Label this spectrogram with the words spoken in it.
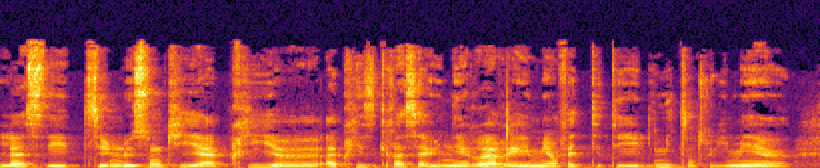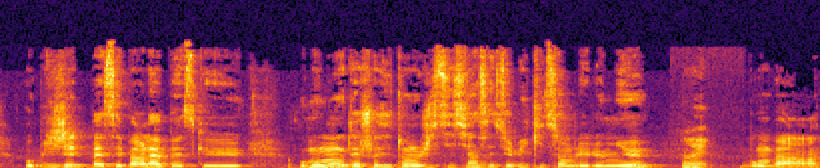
là, c'est une leçon qui est appris, apprise grâce à une erreur, et, mais en fait, tu étais limite, entre guillemets obligé de passer par là parce que au moment où tu as choisi ton logisticien, c'est celui qui semblait le mieux. Bon, bah,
